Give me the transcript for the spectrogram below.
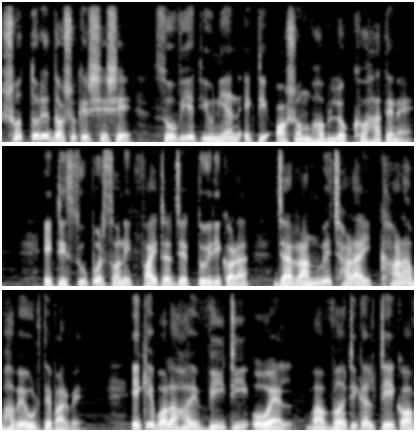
সত্তরের দশকের শেষে সোভিয়েত ইউনিয়ন একটি অসম্ভব লক্ষ্য হাতে নেয়। একটি সুপারসনিক ফাইটার জেট তৈরি করা, যা রানওয়ে ছাড়াই খাঁড়াভাবে উঠতে পারবে। একে বলা হয় ভিটিওএল বা vertical take off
